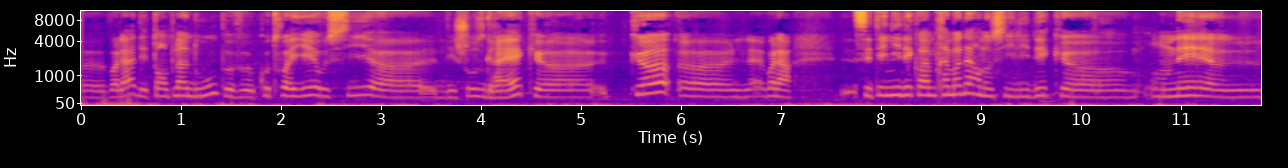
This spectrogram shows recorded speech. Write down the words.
euh, voilà, des temps pleins doux peuvent côtoyer aussi euh, des choses grecques, euh, que voilà, c'était une idée quand même très moderne aussi, l'idée que on est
